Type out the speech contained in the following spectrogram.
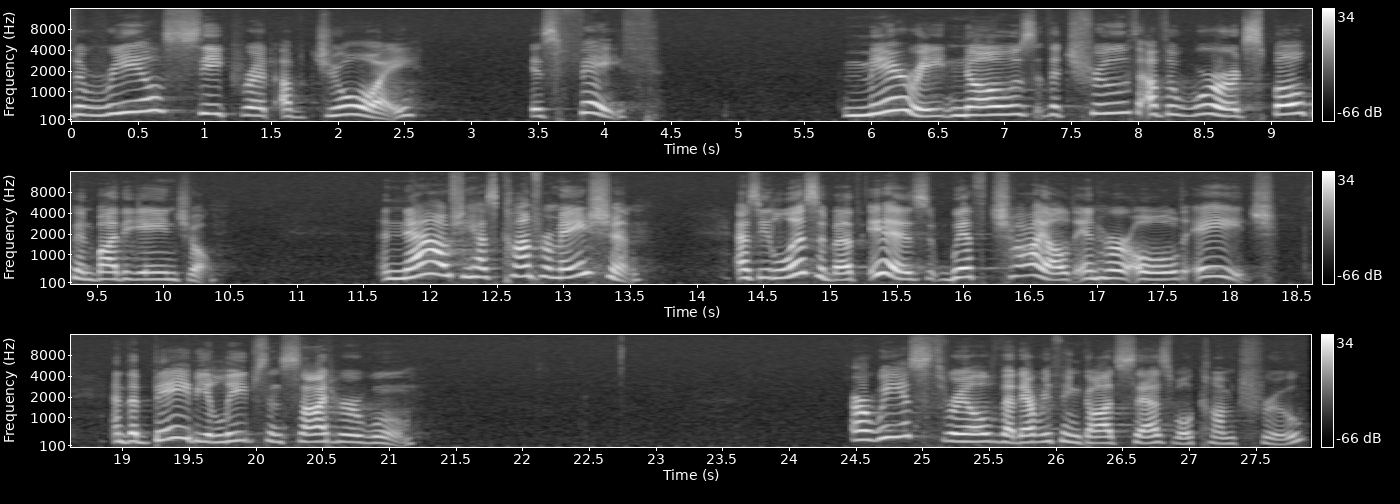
The real secret of joy is faith. Mary knows the truth of the word spoken by the angel. And now she has confirmation, as Elizabeth is with child in her old age. And the baby leaps inside her womb. Are we as thrilled that everything God says will come true?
